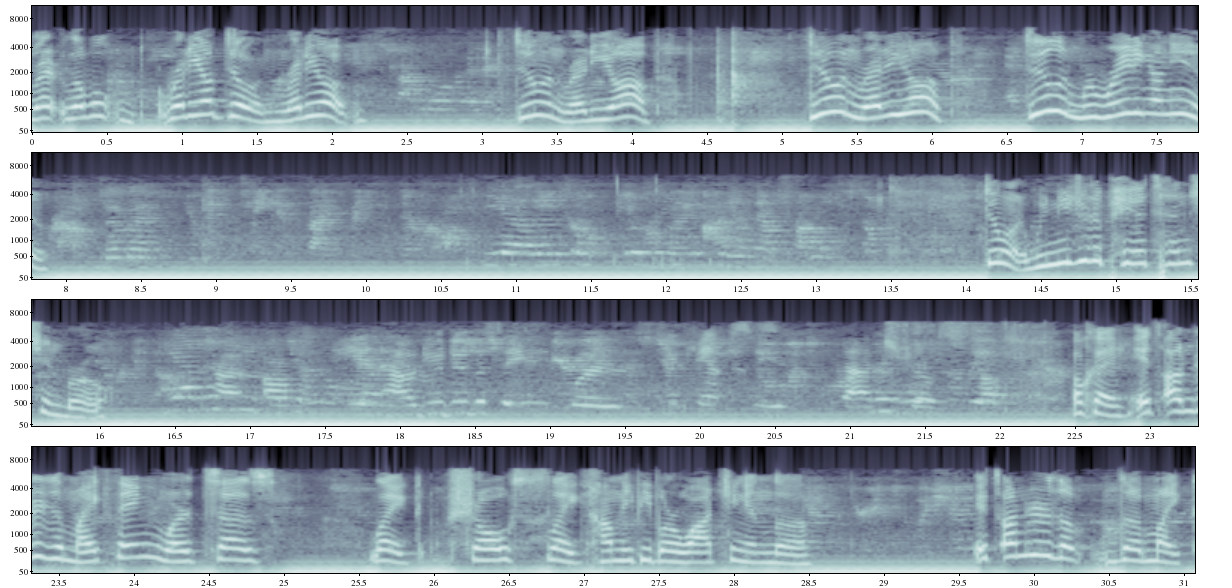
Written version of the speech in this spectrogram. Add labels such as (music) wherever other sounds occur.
Re- level, ready up, Dylan. Ready up. Dylan, ready up. Dylan, ready up. Dylan, we're waiting on you. Dylan, we need you to pay attention, bro. Um, Ian, how do you do the thing where you can't see? Okay, it's under the mic thing where it says, like, shows like how many people are watching and the. It's under the the mic.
